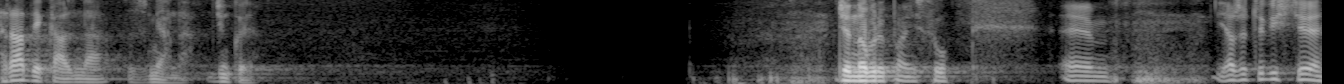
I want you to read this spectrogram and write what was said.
radykalna zmiana. Dziękuję. Dzień dobry Państwu. Ja rzeczywiście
